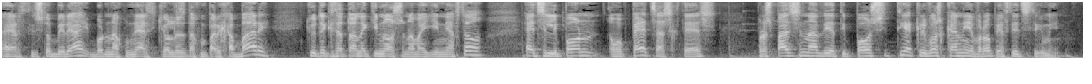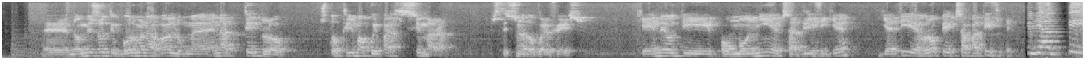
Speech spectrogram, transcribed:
έρθει στον Πειραιά. Μπορεί να έχουν έρθει και όλε δεν τα έχουν πάρει χαμπάρι, και ούτε και θα το ανακοινώσουν άμα γίνει αυτό. Έτσι λοιπόν, ο Πέτσας χθες προσπάθησε να διατυπώσει τι ακριβώς κάνει η Ευρώπη αυτή τη στιγμή. Ε, νομίζω ότι μπορούμε να βάλουμε ένα τίτλο στο κλίμα που υπάρχει σήμερα στη Σύνοδο Κορυφής. Και είναι ότι η υπομονή εξαντλήθηκε γιατί η Ευρώπη εξαπατήθηκε. Γιατί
